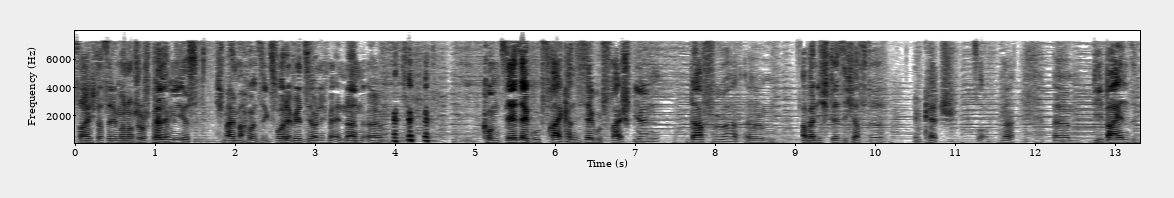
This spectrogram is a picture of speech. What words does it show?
zeigt, dass er immer noch Josh Bellamy ist. Ich meine, machen wir uns nichts vor, der wird sich auch nicht mehr ändern. Ähm, kommt sehr, sehr gut frei, kann sich sehr gut freispielen dafür, ähm, aber nicht der sicherste im Catch. So, ne? Ähm, die beiden sind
